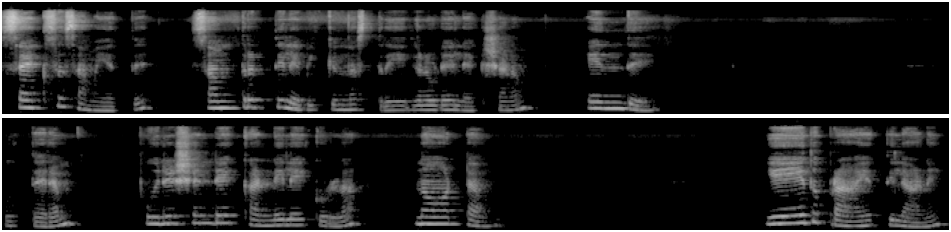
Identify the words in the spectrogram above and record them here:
സെക്സ് സമയത്ത് സംതൃപ്തി ലഭിക്കുന്ന സ്ത്രീകളുടെ ലക്ഷണം എന്ത്? ഉത്തരം പുരുഷന്റെ കണ്ണിലേക്കുള്ള നോട്ടം. ഏതു പ്രായത്തിലാണ്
